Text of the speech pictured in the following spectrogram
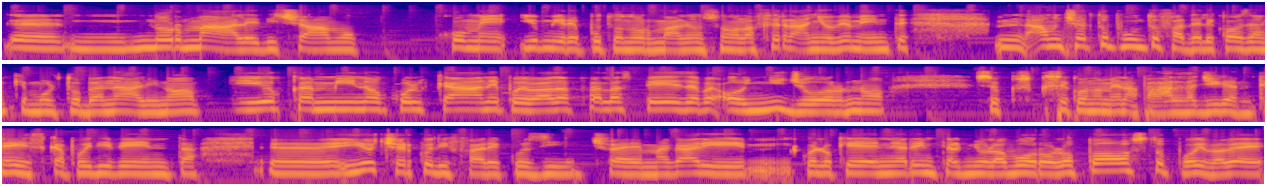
eh, normale, diciamo, come io mi reputo normale, non sono la Ferragni ovviamente, mm, a un certo punto fa delle cose anche molto banali, no? Io cammino col cane, poi vado a fare la spesa, ogni giorno, secondo me è una palla gigantesca poi diventa. Eh, io cerco di fare così, cioè magari mm, quello che è inerente al mio lavoro lo posto, poi vabbè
